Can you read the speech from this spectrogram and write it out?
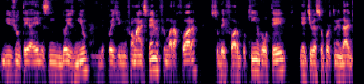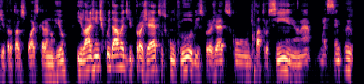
me juntei a eles em 2000. Depois de me formar na SPM, eu fui morar fora estudei fora um pouquinho, voltei e aí tive essa oportunidade de ir para o Top Sports, que era no Rio. E lá a gente cuidava de projetos com clubes, projetos com de patrocínio, né? Mas sempre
